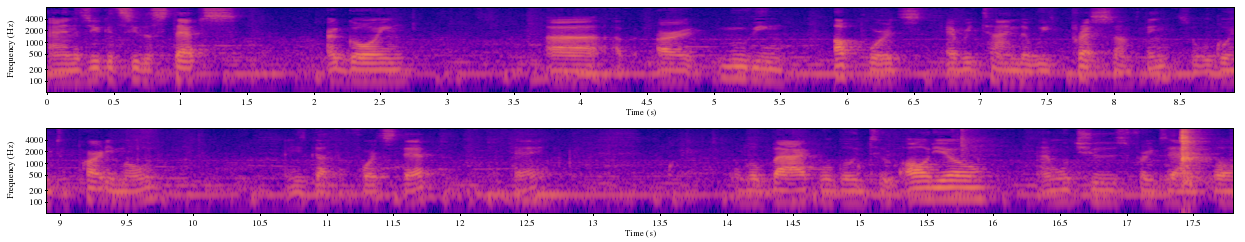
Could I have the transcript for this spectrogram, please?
And as you can see the steps are going uh, are moving upwards every time that we press something. So we'll go into party mode and he's got the fourth step okay We'll go back, we'll go to audio, and we'll choose, for example,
